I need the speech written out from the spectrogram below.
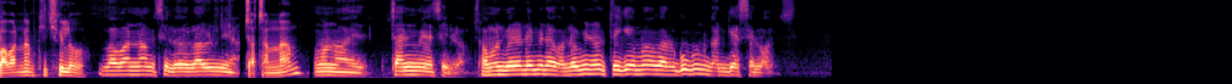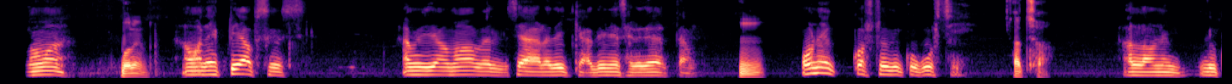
বাবার নাম কি ছিল? বাবার নাম ছিল লাল মিয়া। চাচার নাম? মনে হয় চান মিয়া ছিল। তখন বেড়ে নবীনগর নবীনগর থেকে মনে করেন গোপন গান গেছে লঞ্চ। মামা বলেন। আমার একটি আফসোস। আমি বাবার চেহারা দেখা দুনিয়া ছেড়ে হুম। অনেক কষ্ট দুঃখ করছি। আচ্ছা। আল্লাহ অনেক দুঃখ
